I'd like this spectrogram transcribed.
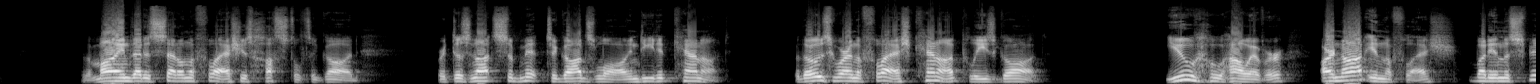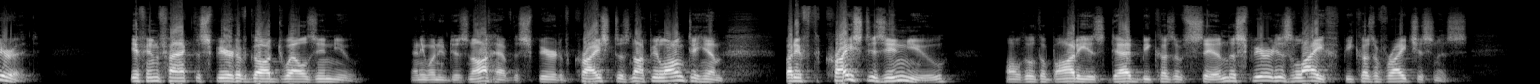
The mind that is set on the flesh is hostile to God, for it does not submit to God's law. Indeed, it cannot. For those who are in the flesh cannot please God. You who, however, are not in the flesh, but in the Spirit, if in fact the Spirit of God dwells in you. Anyone who does not have the Spirit of Christ does not belong to him. But if Christ is in you, although the body is dead because of sin, the Spirit is life because of righteousness.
